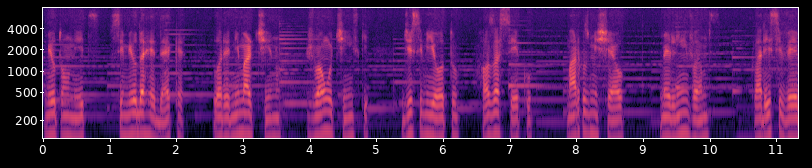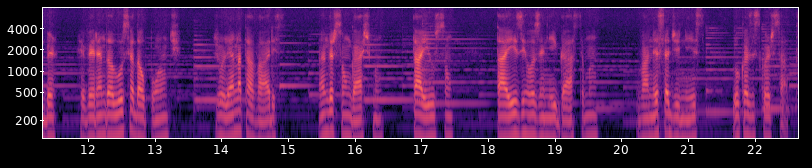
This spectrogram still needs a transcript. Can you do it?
Milton Nitz, Similda Redecker, Loreni Martino, João Utinski, Disse Mioto, Rosa Seco, Marcos Michel, Merlin Vams, Clarice Weber, Reverenda Lúcia Dal Ponte, Juliana Tavares, Anderson Gastman, Thailson, Thaís e Roseni Gastaman, Vanessa Diniz, Lucas Escorsato.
